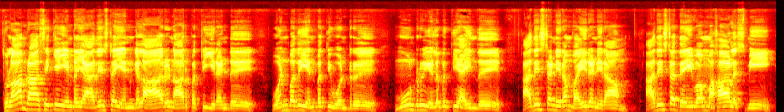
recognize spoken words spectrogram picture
துலாம் ராசிக்கு இன்றைய அதிர்ஷ்ட எண்கள் ஆறு நாற்பத்தி இரண்டு ஒன்பது எண்பத்தி ஒன்று மூன்று எழுபத்தி ஐந்து. அதிர்ஷ்ட நிறம் வைர நிறம். அதிர்ஷ்ட தெய்வம் மகாலட்சுமி.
